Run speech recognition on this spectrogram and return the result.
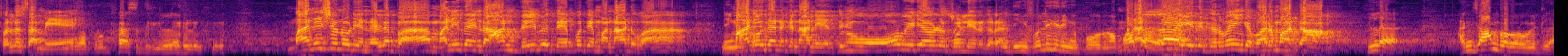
சொல்லு சாமி. மனுஷனுடைய நிலைப்பா மனிதன் இந்த ஆண் தெய்வத்தை எப்போ தெரியுமா நாடுவான்? மனிதனுக்கு நான் எத்தனையோ வீடியோவில் சொல்லியிருக்கிறேன். நீங்க சொல்லிக்கிறீங்க இப்போ நல்லா இருக்கிறவன் இங்கே வரமாட்டான். இல்ல அஞ்சு ஆம்பளை வீட்டில்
